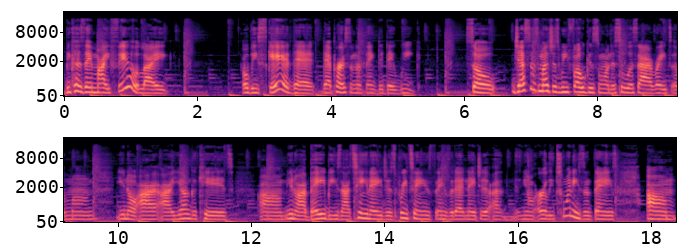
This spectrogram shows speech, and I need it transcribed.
because they might feel like or be scared that that person will think that they weak. So just as much as we focus on the suicide rates among, you know, our, our younger kids, um, you know, our babies, our teenagers, preteens, things of that nature, uh, you know, early 20s and things, um,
